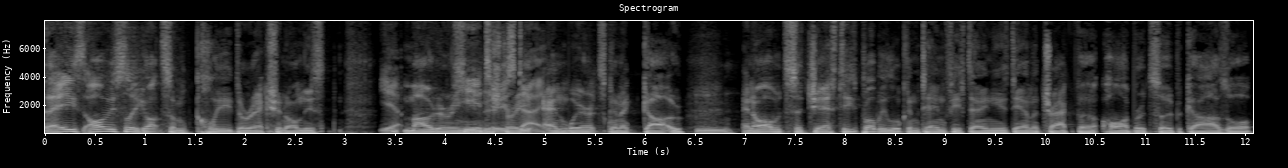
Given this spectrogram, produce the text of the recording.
he's obviously got some clear direction on this Yeah. motoring Here industry and where it's going to go. Mm. And I would suggest he's probably looking 10, 15 years down the track for hybrid supercars or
